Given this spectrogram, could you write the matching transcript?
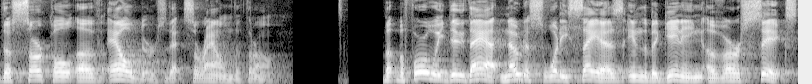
the circle of elders that surround the throne. But before we do that, notice what he says in the beginning of verse 6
